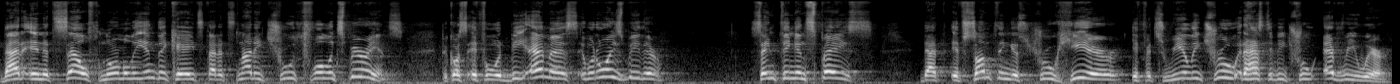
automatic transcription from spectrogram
that in itself normally indicates that it's not a truthful experience. Because if it would be emes, it would always be there. Same thing in space. That if something is true here, if it's really true, it has to be true everywhere.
